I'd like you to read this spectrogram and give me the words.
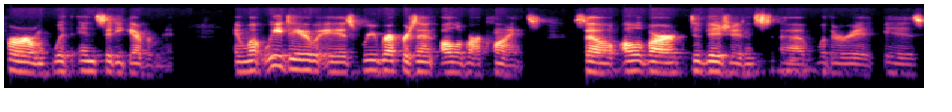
firm within city government. And what we do is we represent all of our clients. So all of our divisions, uh, whether it is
